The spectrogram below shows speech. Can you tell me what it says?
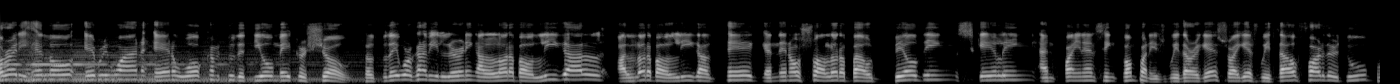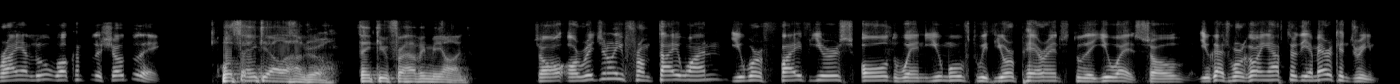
Alrighty, hello everyone, and welcome to the Deal Maker Show. So today we're going to be learning a lot about legal, a lot about legal tech, and then also a lot about building, scaling, and financing companies with our guests. So I guess without further ado, Brian Liu, welcome to the show today. Well, thank you, Alejandro. Thank you for having me on. So originally from Taiwan, you were five years old when you moved with your parents to the U.S. So you guys were going after the American dream.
